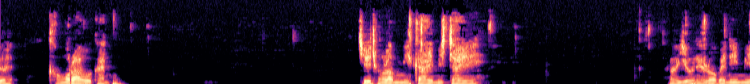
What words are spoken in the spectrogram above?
ด้วยของเรากัน ชีวิตของเรามีกายมีใจ เราอยู่ในโลกใบนี้มี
